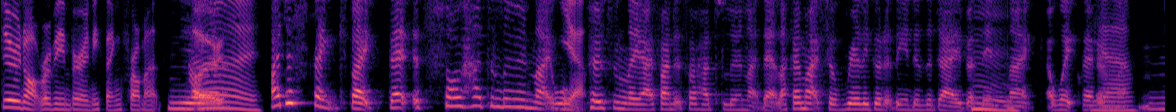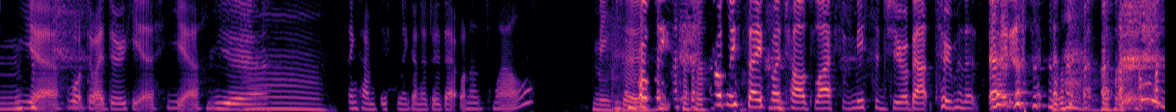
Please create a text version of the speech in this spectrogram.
do not remember anything from it. Yeah. No. I just think like that it's so hard to learn like well, Yeah. personally I find it so hard to learn like that. Like I might feel really good at the end of the day, but then Mm. like a week later Yeah. I'm like, mm, Yeah, what do I do here? Yeah, yeah. Mm. think I'm definitely going to do that one as well. Me too. Probably, probably save my child's life and message you about two minutes later.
